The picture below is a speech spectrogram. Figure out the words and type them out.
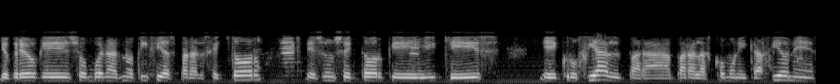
Yo creo que son buenas noticias para el sector, es un sector que, que es eh, crucial para, para las comunicaciones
